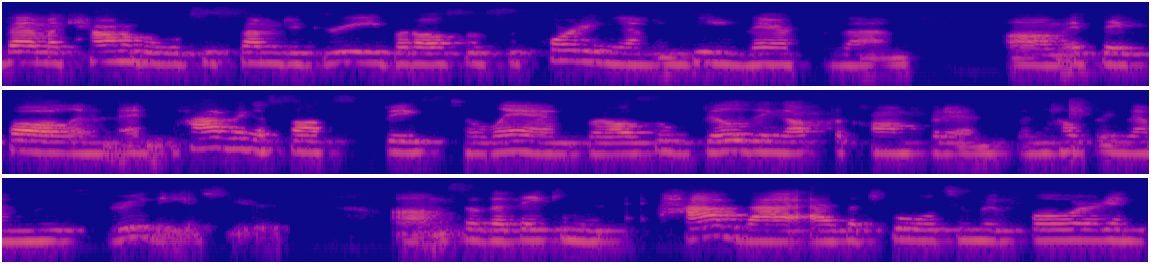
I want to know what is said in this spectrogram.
them accountable to some degree, but also supporting them and being there for them um, if they fall and, and having a soft space to land, but also building up the confidence and helping them move through the issues um, so that they can have that as a tool to move forward and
